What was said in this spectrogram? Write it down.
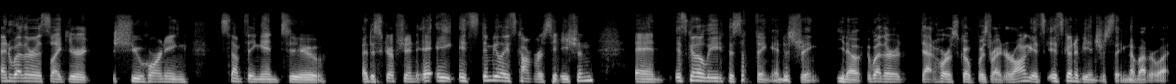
And whether it's like you're shoehorning something into a description, it, it, it stimulates conversation, and it's going to lead to something interesting. You know, whether that horoscope was right or wrong, it's it's going to be interesting no matter what.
